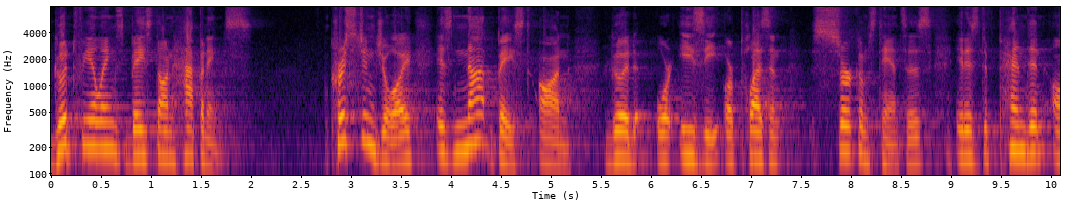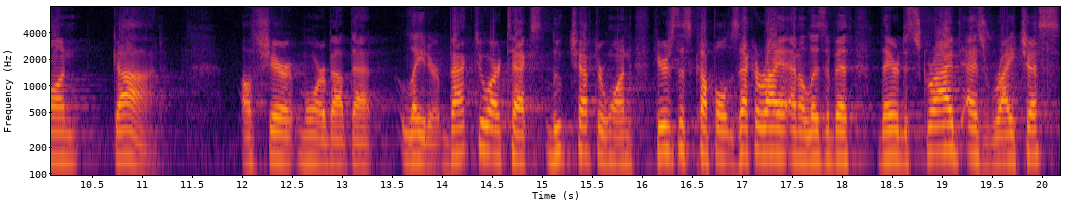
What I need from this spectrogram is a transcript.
good feelings based on happenings. Christian joy is not based on good or easy or pleasant circumstances, it is dependent on God. I'll share more about that later. Back to our text, Luke chapter 1. Here's this couple, Zechariah and Elizabeth. They are described as righteous,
